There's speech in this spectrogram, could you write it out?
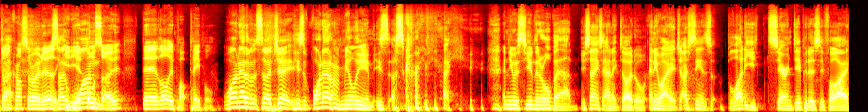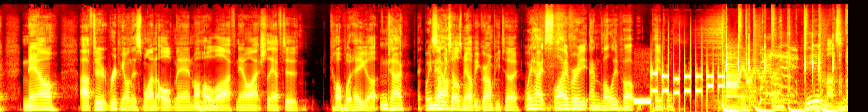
Don't cross the road early. So idiot. one- Also, they're lollipop people. One out of so G, he's one out of a million is uh, screaming at you, and you assume they're all bad. You're saying it's anecdotal. Anyway, I just think it's bloody serendipitous if I now, after ripping on this one old man my whole life, now I actually have to cop what he got. Okay, we Somebody now tells me I'll be grumpy too. we hate slavery and lollipop people. Dear Muscles.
